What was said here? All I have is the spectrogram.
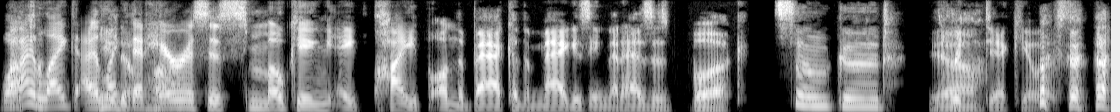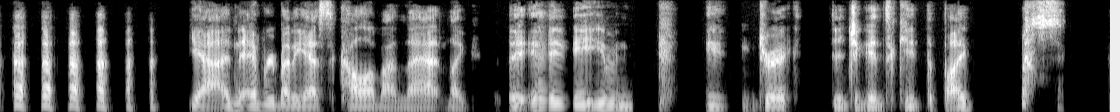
Well, I like I like that Bob. Harris is smoking a pipe on the back of the magazine that has his book. So good. It's Yeah. ridiculous. yeah, and everybody has to call him on that. Like e- e- even trick. Did you get to keep the pipe?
